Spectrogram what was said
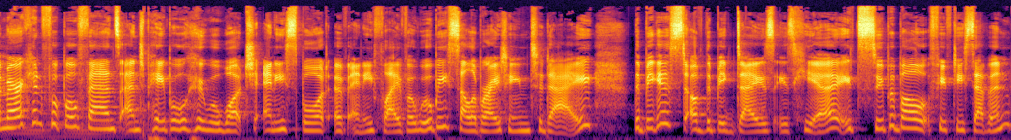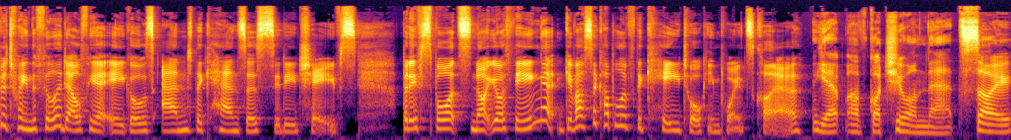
American football fans and people who will watch any sport of any flavour will be celebrating today. The biggest of the big days is here. It's Super Bowl 57 between the Philadelphia Eagles and the Kansas City Chiefs. But if sport's not your thing, give us a couple of the key talking points, Claire. Yep, I've got you on that. So,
